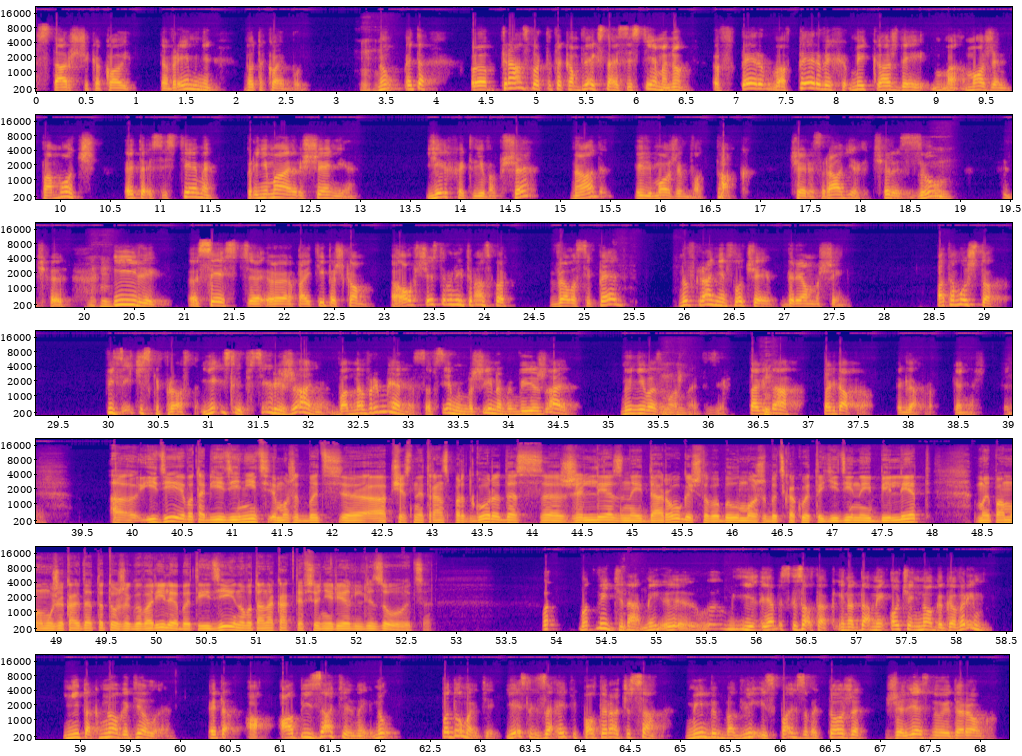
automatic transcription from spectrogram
старше какой-то времени, но такое будет. Uh-huh. Ну, это э, транспорт это комплексная система, но в пер, во-первых, мы каждый можем помочь этой системе, принимая решение, ехать ли вообще надо, или можем вот так, через радио, через Zoom, uh-huh. Или сесть, э, пойти пешком. А общественный транспорт, велосипед, ну, в крайнем случае, берем машину. Потому что физически просто. Если все рижане одновременно со всеми машинами выезжают, ну, невозможно mm-hmm. это сделать. Тогда, тогда про, тогда про, конечно, конечно. А идея вот объединить, может быть, э, общественный транспорт города с железной дорогой, чтобы был, может быть, какой-то единый билет. Мы, по-моему, уже когда-то тоже говорили об этой идее, но вот она как-то все не реализовывается. Вот, вот видите, да, мы, э, я бы сказал так, иногда мы очень много говорим, не так много делаем. Это обязательно. Ну, подумайте, если за эти полтора часа мы бы могли использовать тоже железную дорогу,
